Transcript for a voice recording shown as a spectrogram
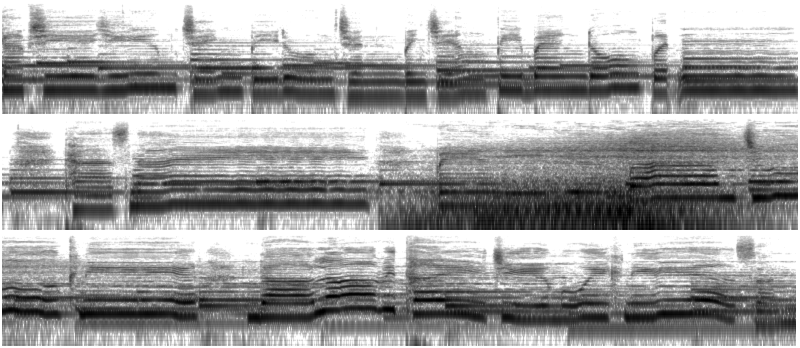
ការព្យាយាមចេញពីដួងចិនបញ្ជាំងពីបែងដងពិតថាស្នេហ៍ពេលនេះយើងបានជួបគ្នាដើរលើវិថីជាមួយគ្នាសន្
